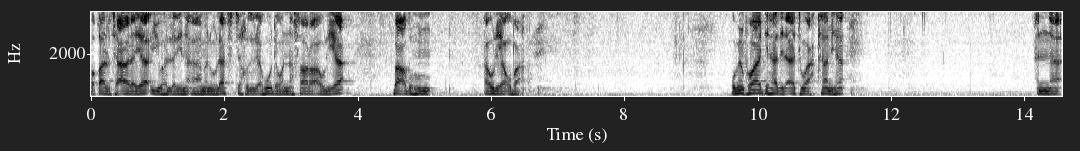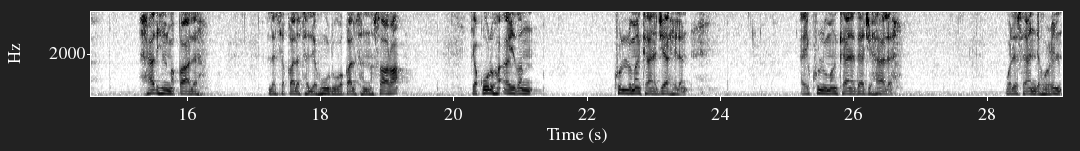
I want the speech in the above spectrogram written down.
وقال تعالى يا أيها الذين آمنوا لا تتخذوا اليهود والنصارى أولياء بعضهم أولياء بعض ومن فوائد هذه الآية وأحكامها أن هذه المقالة التي قالتها اليهود وقالتها النصارى يقولها أيضا كل من كان جاهلا أي كل من كان ذا جهالة وليس عنده علم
